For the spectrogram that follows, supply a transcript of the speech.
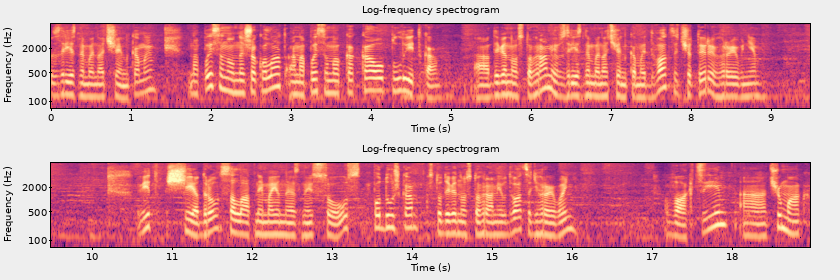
з різними начинками. Написано не шоколад, а написано какао-плитка. 90 грамів з різними начинками 24 гривні. Від щедро салатний майонезний соус. Подушка 190 грамів 20 гривень. В акції чумак,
